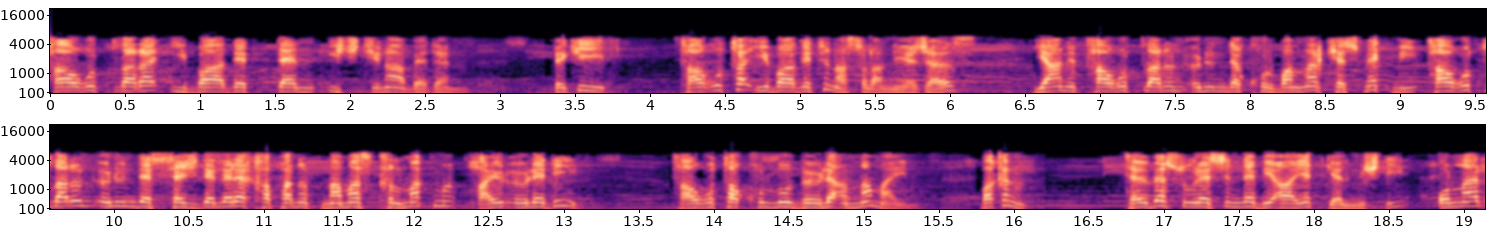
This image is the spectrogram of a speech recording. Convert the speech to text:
tağutlara ibadetten içtinab eden. Peki tağuta ibadeti nasıl anlayacağız? Yani tağutların önünde kurbanlar kesmek mi? Tağutların önünde secdelere kapanıp namaz kılmak mı? Hayır öyle değil. Tağuta kulluğu böyle anlamayın. Bakın Tevbe suresinde bir ayet gelmişti. Onlar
